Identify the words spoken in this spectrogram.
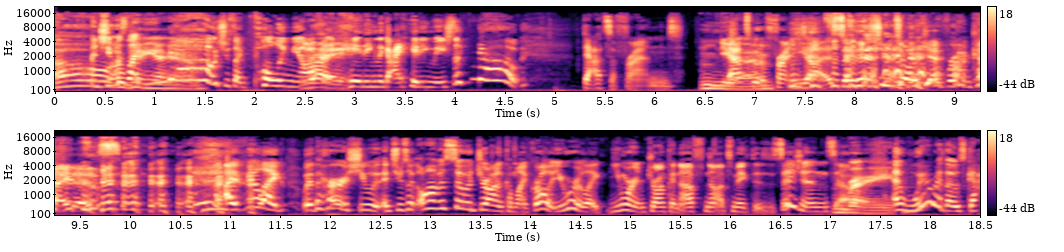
Oh, and she was okay, like, yeah, yeah. no. She was like pulling me off, Right. like hitting the guy, hitting me. She's like, no. That's a friend. Yeah. That's what a friend does, so that you don't get bronchitis. I feel like with her, she was, and she was like, "Oh, I was so drunk." I'm like, "Girl, you were like, you weren't drunk enough not to make the decision." So. Right. And where were those guys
